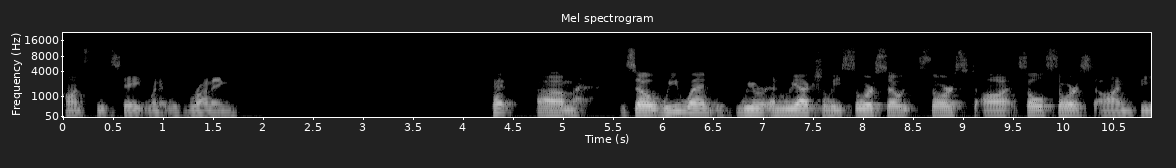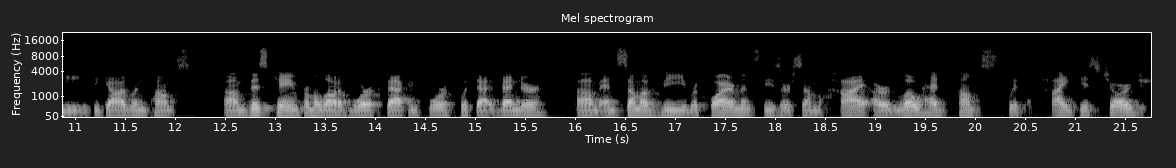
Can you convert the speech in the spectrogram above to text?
constant state when it was running. Okay, um, so we went, we were, and we actually sourced, so sourced, on, sole sourced on the, the Godwin pumps. Um, this came from a lot of work back and forth with that vendor. Um, and some of the requirements, these are some high or low head pumps with high discharge.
